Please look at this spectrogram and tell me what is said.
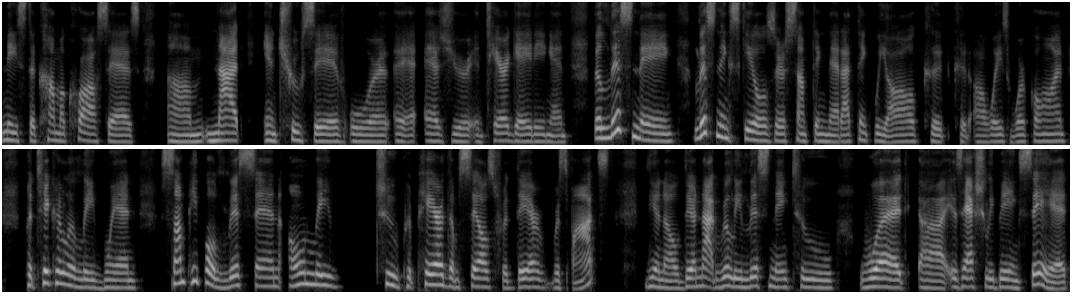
needs to come across as um, not intrusive or a, as you're interrogating. And the listening, listening skills are something that I think we all could could always work on, particularly when some people listen only to prepare themselves for their response. You know, they're not really listening to what uh, is actually being said.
